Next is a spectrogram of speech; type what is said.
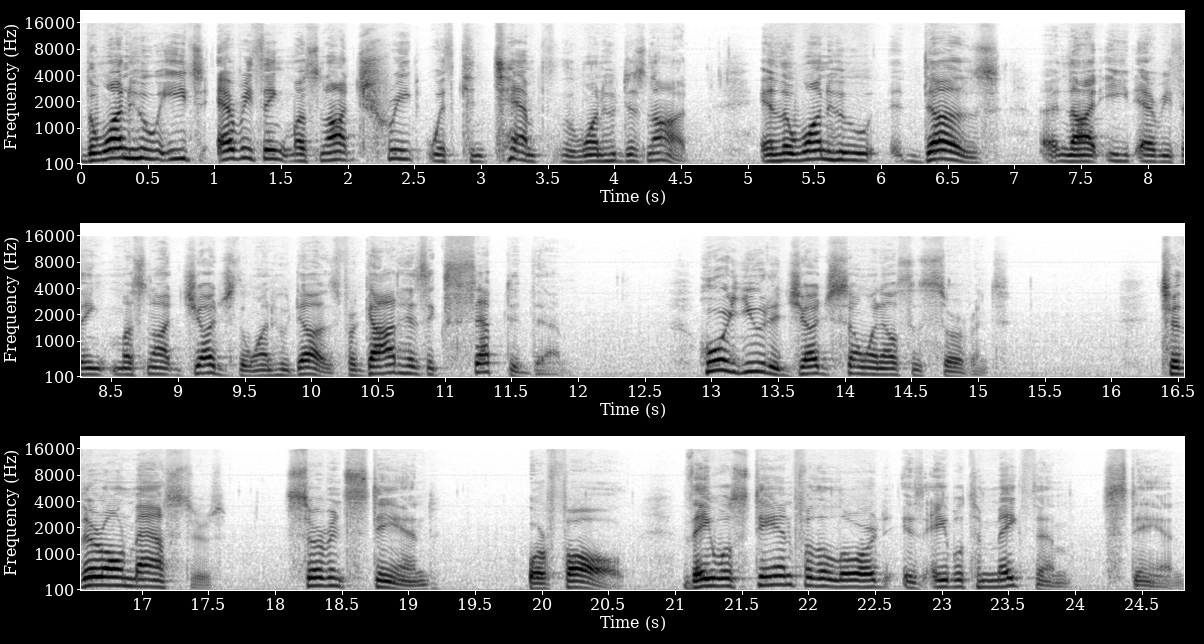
the one who eats everything must not treat with contempt the one who does not. And the one who does Uh, not eat everything must not judge the one who does, for God has accepted them. Who are you to judge someone else's servant? To their own masters, servants stand or fall. They will stand, for the Lord is able to make them stand.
